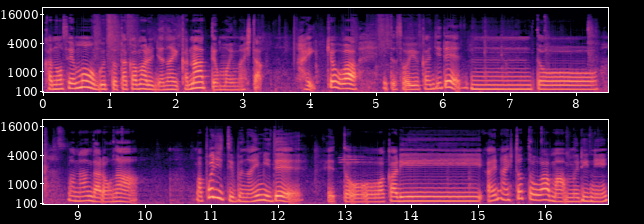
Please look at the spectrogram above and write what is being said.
可能性もぐっと高まるんじゃないかなって思いました。はい、今日は、えっと、そういう感じでうんとまあなんだろうな、まあ、ポジティブな意味で、えっと、分かり合えない人とはまあ無理に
